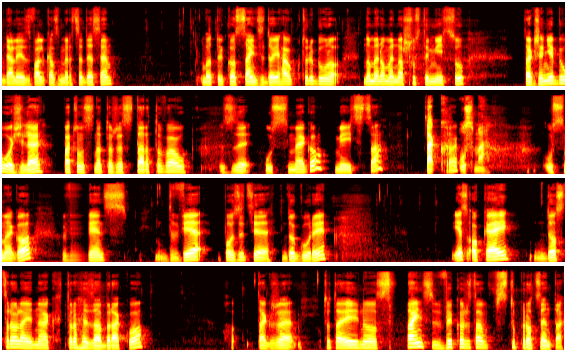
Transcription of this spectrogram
Dalej jest walka z Mercedesem, bo tylko Sainz dojechał, który był no, nomen omen na szóstym miejscu, także nie było źle, patrząc na to, że startował z ósmego miejsca. Tak, tak? ósme. Ósmego, więc dwie pozycje do góry. Jest ok. Do Strola jednak trochę zabrakło. Także tutaj no Sainz wykorzystał w 100%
